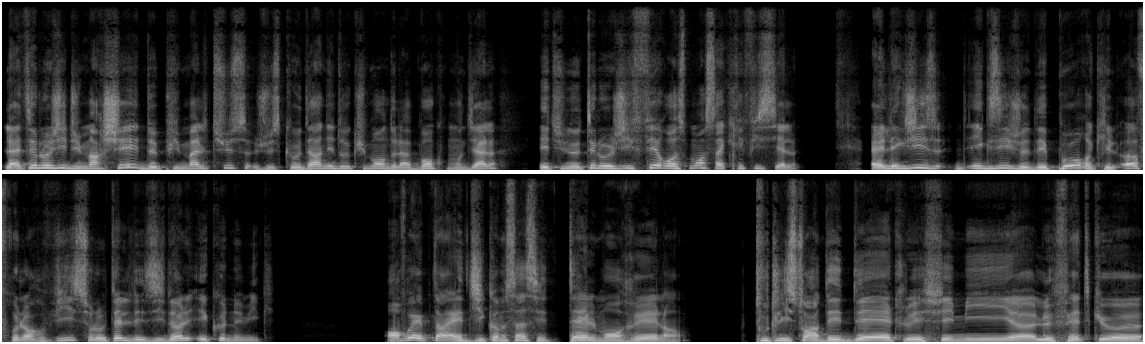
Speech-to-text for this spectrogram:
la théologie du marché, depuis Malthus jusqu'au dernier document de la Banque mondiale, est une théologie férocement sacrificielle. Elle exige, des pauvres qu'ils offrent leur vie sur l'autel des idoles économiques. En vrai, putain, elle dit comme ça, c'est tellement réel. Hein. Toute l'histoire des dettes, le FMI, euh, le fait que euh,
